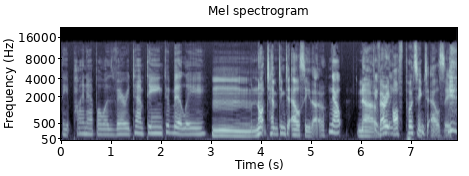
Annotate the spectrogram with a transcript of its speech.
The pineapple was very tempting to Billy. Mm, not tempting to Elsie, though. No, No, very Billy. off putting to Elsie.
